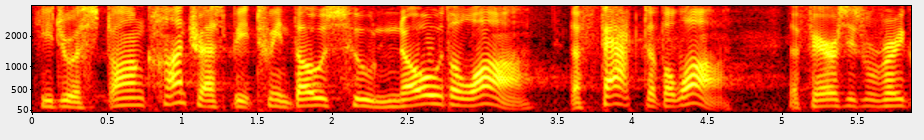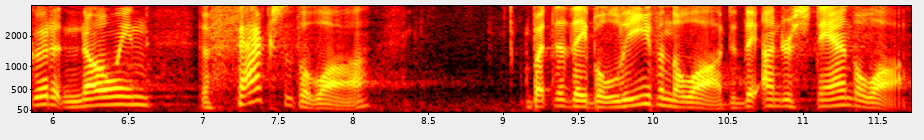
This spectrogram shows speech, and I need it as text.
He drew a strong contrast between those who know the law, the fact of the law. The Pharisees were very good at knowing the facts of the law, but did they believe in the law? Did they understand the law?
